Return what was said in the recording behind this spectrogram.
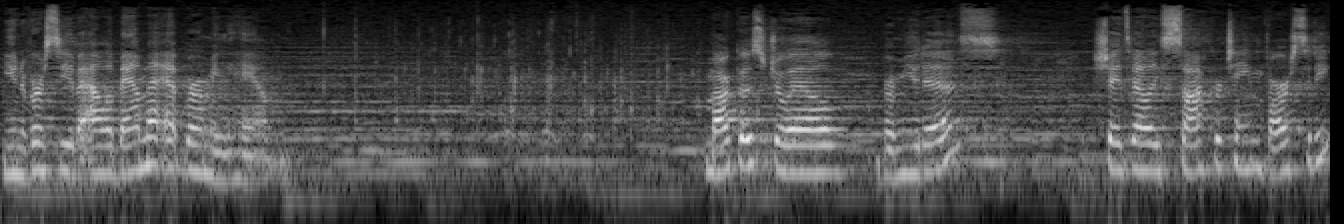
University of Alabama at Birmingham. Marcos Joel Bermudez, Shades Valley soccer team varsity,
